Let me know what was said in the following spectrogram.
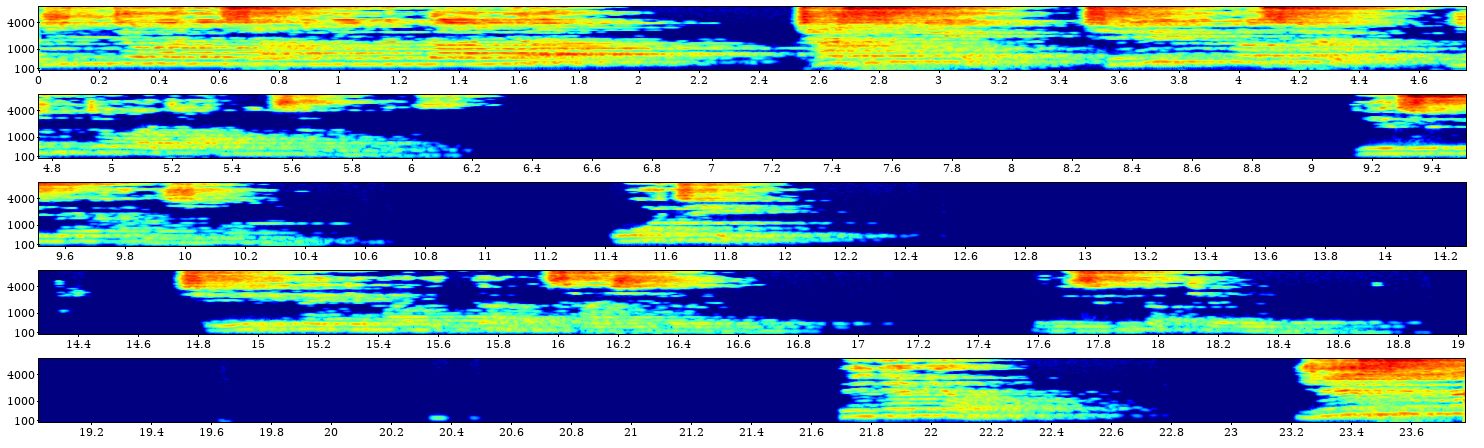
인정하는 사람이 있는가 하면 자신이 인정하지 않는 사람이 있어요. 예수님의 관심은 오직 죄인에게만 있다는 사실을 우리 생각해야 됩니다. 왜냐하면 예수는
